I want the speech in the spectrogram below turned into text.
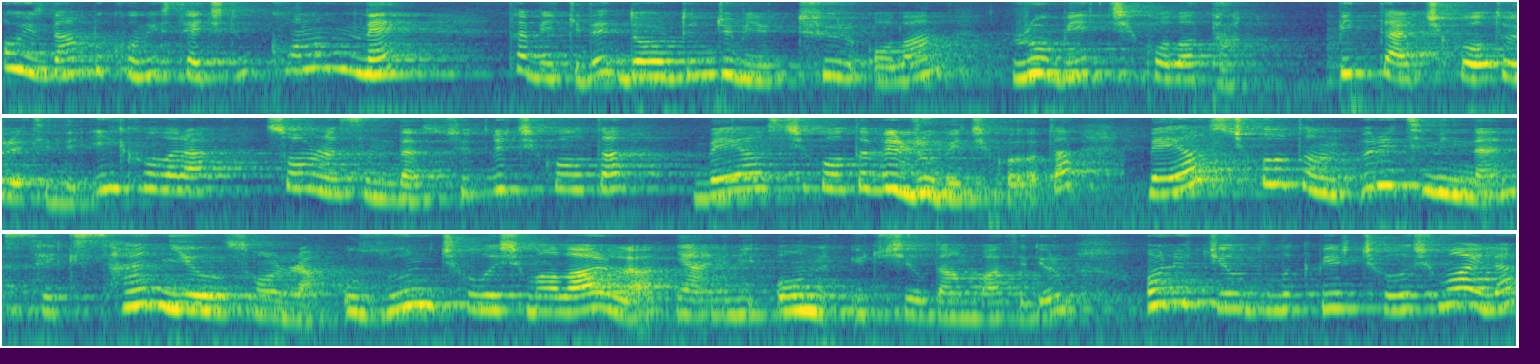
O yüzden bu konuyu seçtim. Konum ne? Tabii ki de dördüncü bir tür olan Ruby çikolata. Bitter çikolata üretildi ilk olarak. Sonrasında sütlü çikolata, beyaz çikolata ve ruby çikolata. Beyaz çikolatanın üretiminden 80 yıl sonra uzun çalışmalarla yani bir 13 yıldan bahsediyorum. 13 yıllık bir çalışmayla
